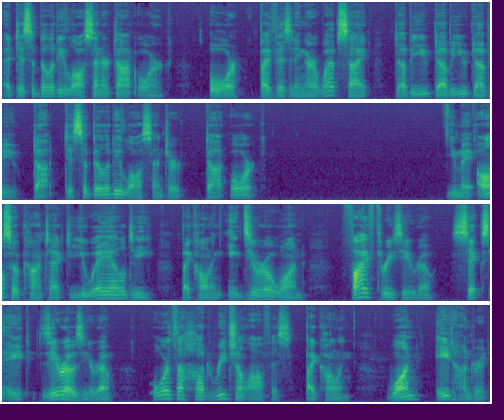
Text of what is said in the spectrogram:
at disabilitylawcenter.org, or by visiting our website www.disabilitylawcenter.org. You may also contact UALD by calling 801 530 6800 or the HUD Regional Office by calling 1 800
